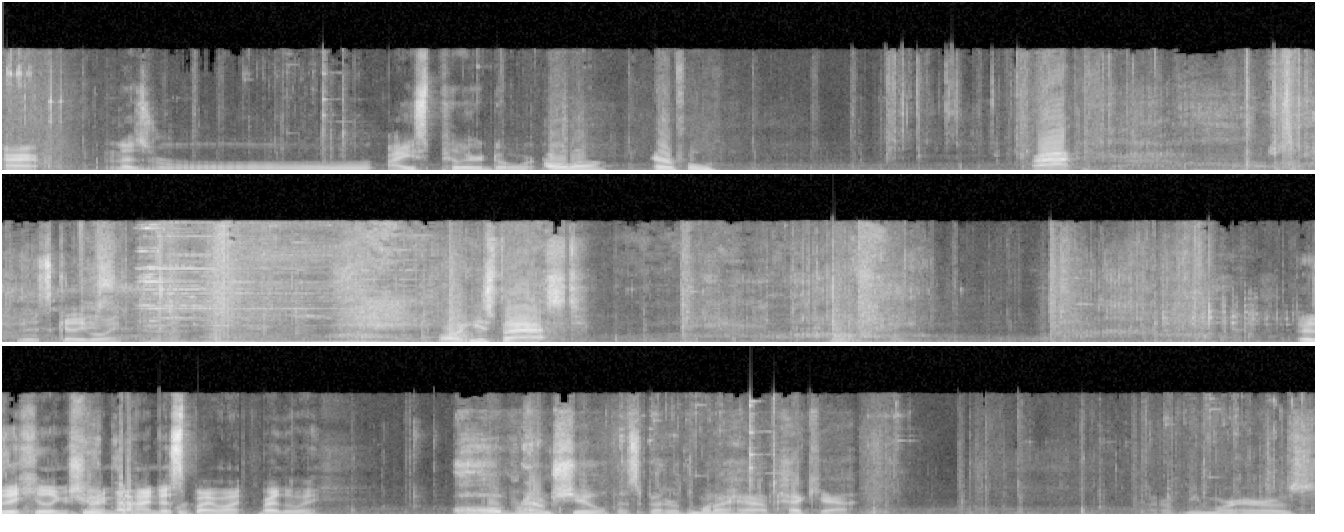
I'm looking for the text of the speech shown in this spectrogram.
Alright, let's r- ice pillar door. Hold on, careful. Ah! This Kelly boy. Oh, he's fast. There's a healing shrine that- behind us, by by the way. Oh, round shield. That's better than what I have. Heck yeah. I don't need more arrows.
